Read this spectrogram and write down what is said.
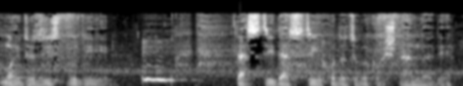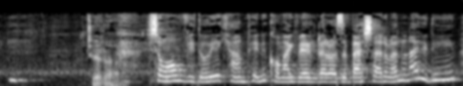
محیط زیست بودی دستی دستی خودتو به کشتن دادی. چرا؟ شما اون ویدئوی کمپین کمک به انقراض بشر منو ندیدین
